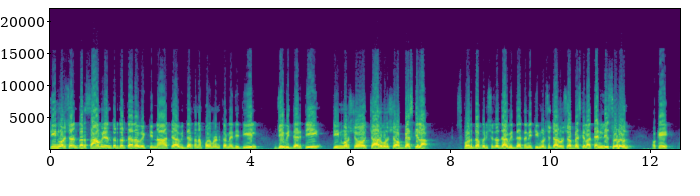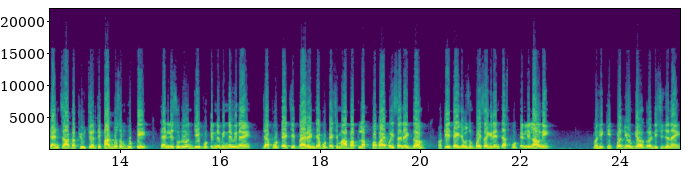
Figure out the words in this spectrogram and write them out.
तीन वर्षानंतर सहा महिन्यानंतर जर त्या व्यक्तींना त्या विद्यार्थ्यांना परमनंट करण्यात येतील जे विद्यार्थी तीन वर्ष चार वर्ष अभ्यास केला स्पर्धा परीक्षेचा ज्या विद्यार्थ्यांनी तीन वर्ष चार वर्ष अभ्यास केला त्यांनी सोडून ओके त्यांचं आता फ्युचर ते पाच बसून पोट्टे. त्यांनी सोडून जे पोट्टे नवीन नवीन आहे ज्या पोट्याचे पॅरेंट ज्या पोट्याचे माबाप लखपप आहे पैशाने एकदम ओके त्याच्यापासून पैसा घेणे त्याच पोट्ट्यांनी लावणे. मग हे कितपत योग्य डिसिजन आहे?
